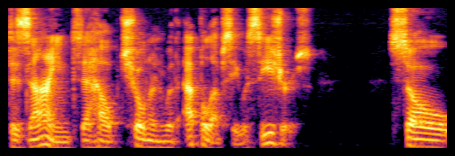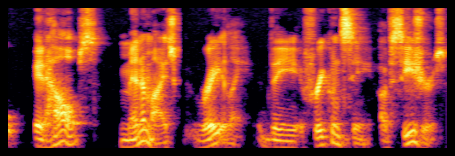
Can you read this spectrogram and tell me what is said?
designed to help children with epilepsy, with seizures. So it helps minimize greatly the frequency of seizures,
